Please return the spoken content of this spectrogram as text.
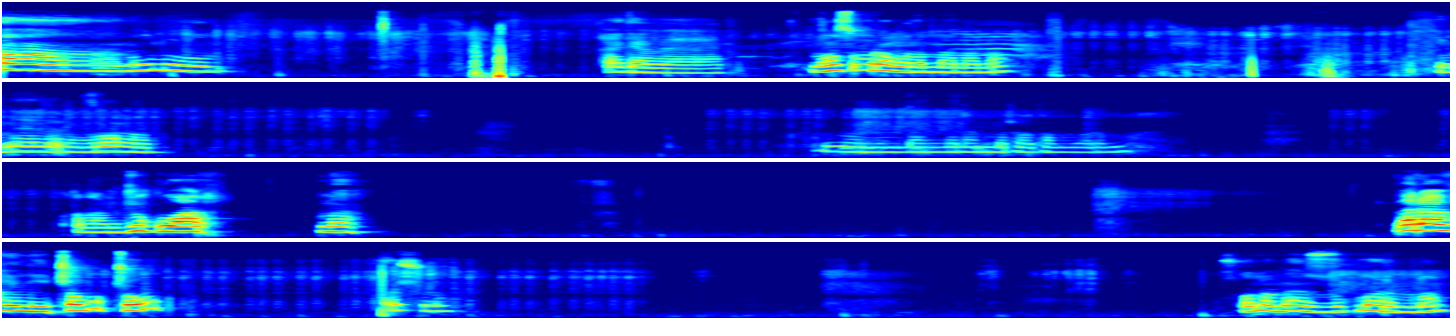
Lan oğlum. Aga be. Nasıl vuramadım ben ona? Yemin ederim vuramadım. Önümden gelen bir adam var mı? Adamcık var mı? Ver abimi çabuk çabuk. Ver şunu. Sonra ben zıplarım lan.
